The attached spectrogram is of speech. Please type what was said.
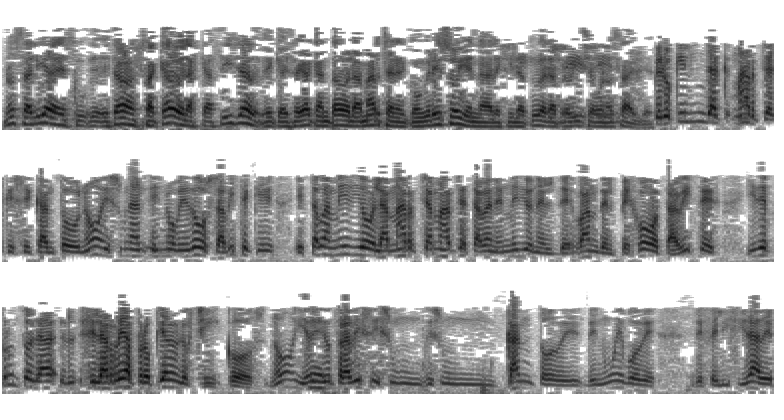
no salía de su... estaba sacado de las casillas de que se había cantado la marcha en el Congreso y en la legislatura de la provincia de Buenos Aires. Pero qué linda marcha que se cantó, ¿no? Es una es novedosa, ¿viste? Que estaba medio la marcha, marcha, estaban en medio en el desván del PJ, ¿viste? Y de pronto se la reapropiaron los chicos, ¿no? Y, otra vez es un, es un canto de, de nuevo de, de felicidad, de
